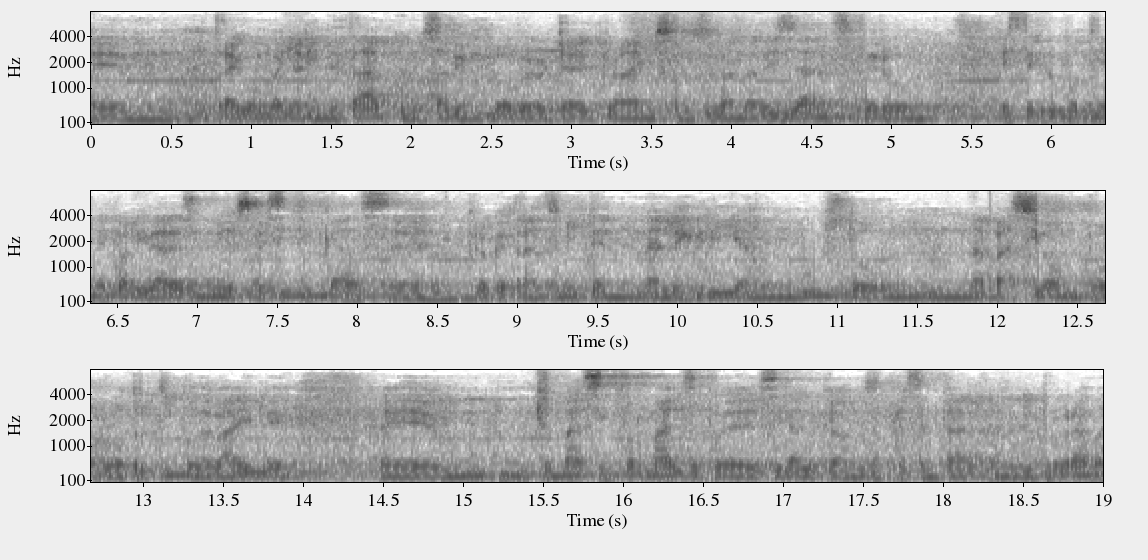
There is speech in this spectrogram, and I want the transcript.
em, traigo un bailarín de tap como Sabion Glover o Jared Grimes con su banda de jazz, pero este grupo tiene cualidades muy específicas, em, creo que transmiten una alegría, un gusto, una pasión por otro tipo de baile, eh, mucho más informal, se puede decir, a lo que vamos a presentar en el programa.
